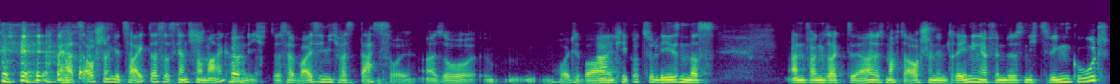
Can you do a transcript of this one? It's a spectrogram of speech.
er hat es auch schon gezeigt, dass das ganz normal kann. Ich, deshalb weiß ich nicht, was das soll. Also heute war ein Kicker zu lesen, dass Anfang sagte, ja, das macht er auch schon im Training, er findet es nicht zwingend gut.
